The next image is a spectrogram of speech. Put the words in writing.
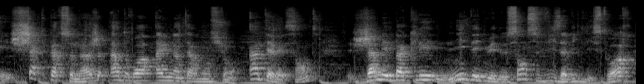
et chaque personnage a droit à une intervention intéressante, jamais bâclée ni dénuée de sens vis-à-vis -vis de l'histoire,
